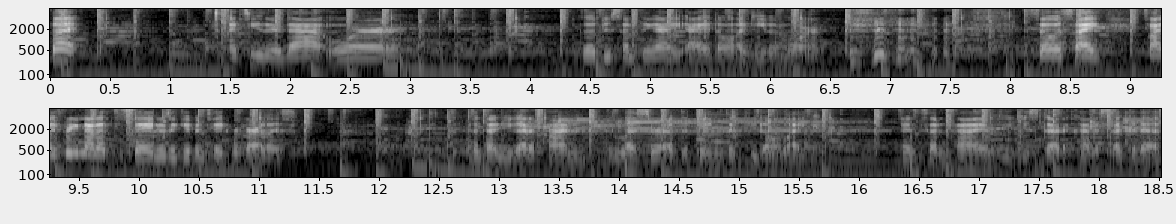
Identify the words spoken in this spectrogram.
But it's either that or go do something I, I don't like even more. so it's like, so I bring that up to say there's a give and take regardless. Sometimes you got to find the lesser of the things that you don't like. And sometimes you just got to kind of suck it up.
